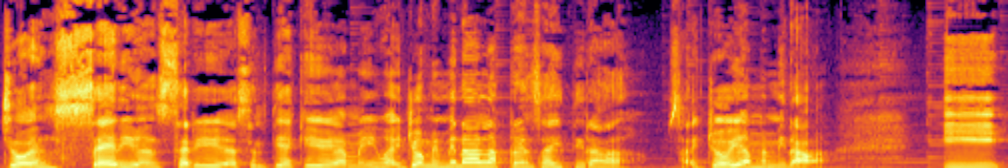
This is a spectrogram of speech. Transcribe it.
yo en serio, en serio ya sentía que yo ya me iba, yo me miraba la prensa ahí tirada, o sea, yo ya me miraba, y,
